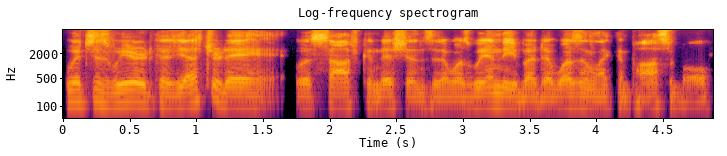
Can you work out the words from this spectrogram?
Which is weird because yesterday was soft conditions and it was windy, but it wasn't like impossible.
